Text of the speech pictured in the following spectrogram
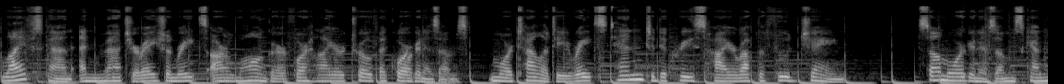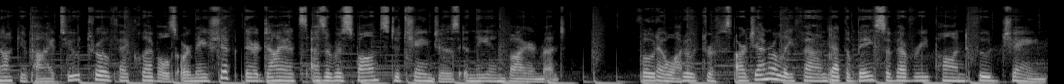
Lifespan and maturation rates are longer for higher trophic organisms, mortality rates tend to decrease higher up the food chain. Some organisms can occupy two trophic levels or may shift their diets as a response to changes in the environment. Photoautotrophs are generally found at the base of every pond food chain,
